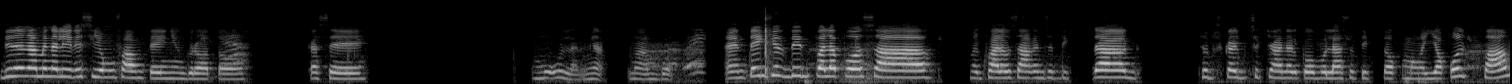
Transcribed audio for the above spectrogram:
Hindi na namin nalinis yung fountain, yung grotto. Kasi umuulan nga, maambot. And thank you din pala po sa nag-follow sa akin sa TikTok. Subscribe sa channel ko mula sa TikTok, mga Yakult Fam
